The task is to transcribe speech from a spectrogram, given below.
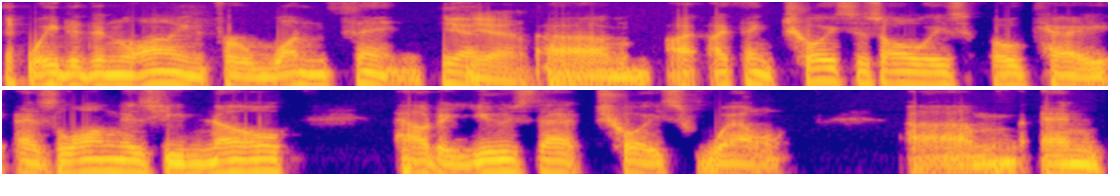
waited in line for one thing. Yeah. Yeah. Um, I, I, think choice is always okay as long as you know how to use that choice well. Um, and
